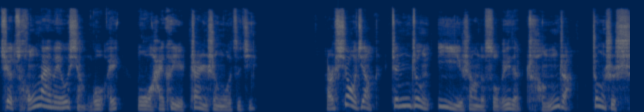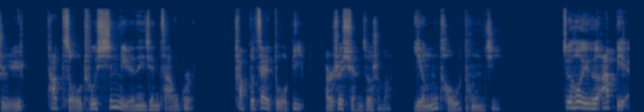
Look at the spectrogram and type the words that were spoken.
却从来没有想过，哎，我还可以战胜我自己。而笑匠真正意义上的所谓的成长，正是始于他走出心里的那间杂物柜他不再躲避，而是选择什么迎头痛击。最后一个阿扁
